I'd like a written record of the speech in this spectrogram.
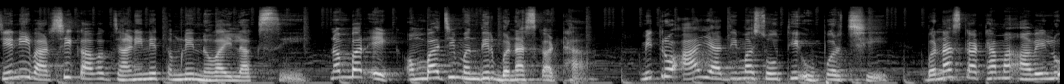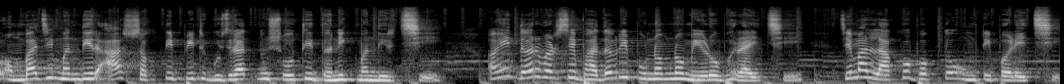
જેની વાર્ષિક આવક જાણીને તમને નવાઈ લાગશે. નંબર એક, અંબાજી મંદિર બનાસકાંઠા. મિત્રો, આ યાદીમાં સૌથી ઉપર છે. બનાસકાંઠામાં આવેલું અંબાજી મંદિર આ શક્તિપીઠ ગુજરાતનું સૌથી ધનિક મંદિર છે. અહીં દર વર્ષે ભાદવરી પૂનમનો મેળો ભરાય છે, જેમાં લાખો ભક્તો ઉમટી પડે છે.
